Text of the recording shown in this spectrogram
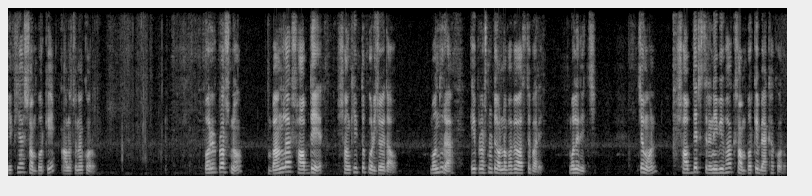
ইতিহাস সম্পর্কে আলোচনা করো। পরের প্রশ্ন, বাংলা শব্দের সংক্ষিপ্ত পরিচয় দাও। বন্ধুরা, এই প্রশ্নটি অন্যভাবেও আসতে পারে, বলে দিচ্ছি। যেমন শব্দের শ্রেণীবিভাগ সম্পর্কে ব্যাখ্যা করো।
